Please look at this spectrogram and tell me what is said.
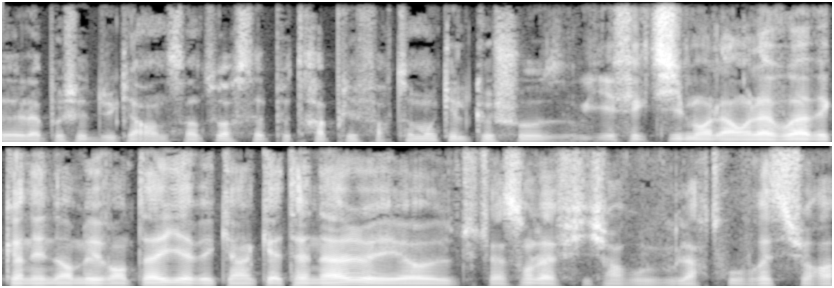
la pochette du 45 tours, ça peut te rappeler fortement quelque chose. Oui, effectivement, là on la voit avec un énorme éventail, avec un katana, et euh, de toute façon l'affiche, hein, vous, vous, la retrouverez sur euh,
